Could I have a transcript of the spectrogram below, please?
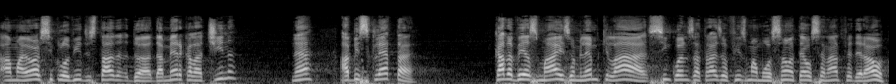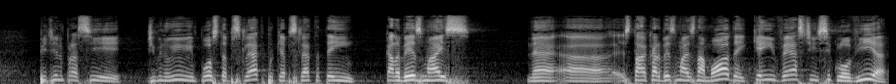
a maior ciclovia do estado, da, da América Latina. Né? A bicicleta, cada vez mais, eu me lembro que lá, cinco anos atrás, eu fiz uma moção até o Senado Federal pedindo para se diminuir o imposto da bicicleta, porque a bicicleta tem cada vez mais, né, uh, está cada vez mais na moda, e quem investe em ciclovia,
